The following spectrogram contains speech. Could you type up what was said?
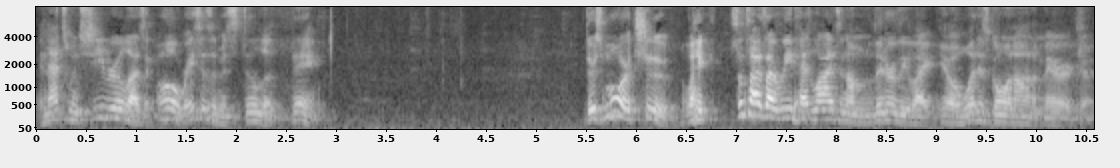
And that's when she realized, like, oh, racism is still a thing there's more too. Like sometimes I read headlines and I'm literally like, yo, what is going on America?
